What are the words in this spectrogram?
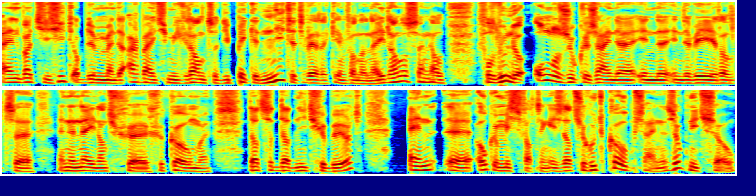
en wat je ziet op dit moment de arbeidsmigranten die pikken niet het werk in van de Nederlanders. Er zijn al voldoende onderzoeken zijn in, de, in de wereld uh, en in Nederland gekomen dat ze, dat niet gebeurt. En uh, ook een misvatting is dat ze goedkoop zijn. Dat is ook niet zo.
